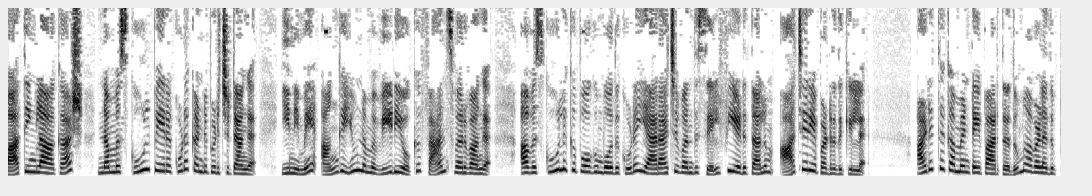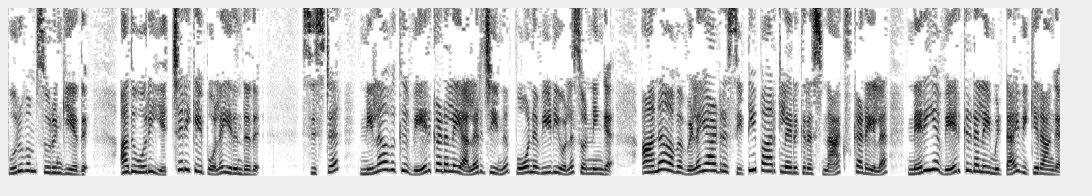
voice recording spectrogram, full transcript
பாத்தீங்களா ஆகாஷ்? நம்ம ஸ்கூல் பேரை கூட கண்டுபிடிச்சிட்டாங்க. இனிமே அங்கேயும் நம்ம வீடியோக்கு ஃபேன்ஸ் வருவாங்க. அவ ஸ்கூலுக்கு போகும்போது கூட யாராச்சும் வந்து செல்ஃபி எடுத்தாலும் ஆச்சரியப்படுறதுக்கு இல்ல. அடுத்த கமெண்டை பார்த்ததும் அவளது புருவம் சுருங்கியது. அது ஒரு எச்சரிக்கை போல இருந்தது. சிஸ்டர் நிலாவுக்கு வேர்க்கடலை அலர்ஜின்னு போன வீடியோல சொன்னீங்க. ஆனா அவ விளையாடுற சிட்டி பார்க்ல இருக்கிற ஸ்நாக்ஸ் கடையில நிறைய வேர்க்கடலை மிட்டாய் விக்கிறாங்க.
